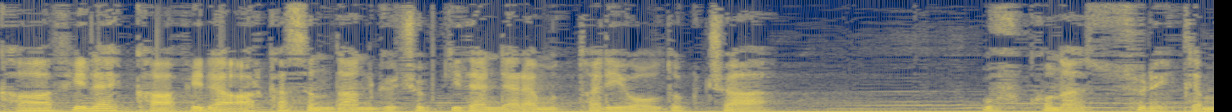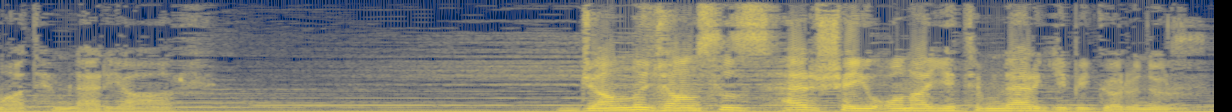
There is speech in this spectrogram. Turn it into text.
kafile kafile arkasından göçüp gidenlere muttali oldukça ufkuna sürekli matemler yağar. Canlı cansız her şey ona yetimler gibi görünür.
